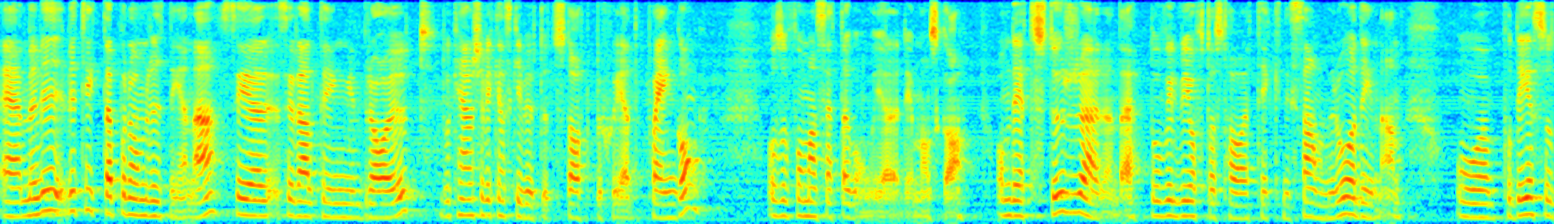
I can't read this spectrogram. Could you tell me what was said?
Eh, men vi, vi tittar på de ritningarna, ser, ser allting bra ut, då kanske vi kan skriva ut ett startbesked på en gång. Och så får man sätta igång och göra det man ska. Om det är ett större ärende, då vill vi oftast ha ett tekniskt samråd innan. Och på det så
